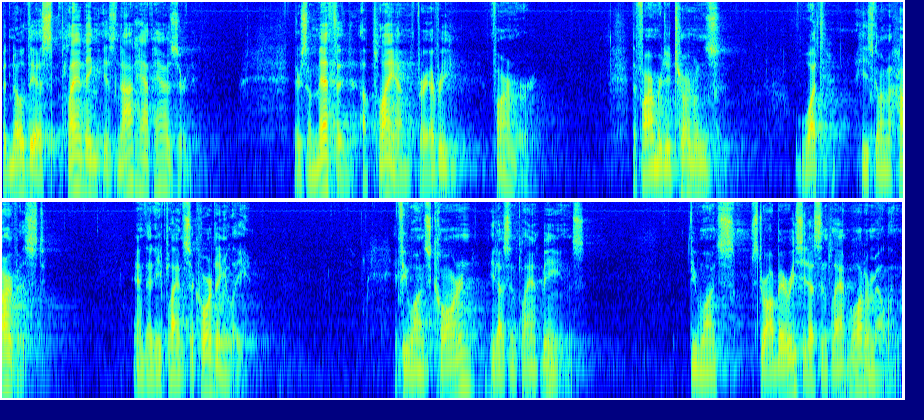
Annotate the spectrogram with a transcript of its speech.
But know this planting is not haphazard. There's a method, a plan for every farmer. The farmer determines what he's going to harvest, and then he plants accordingly. If he wants corn, he doesn't plant beans. If he wants strawberries, he doesn't plant watermelon.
